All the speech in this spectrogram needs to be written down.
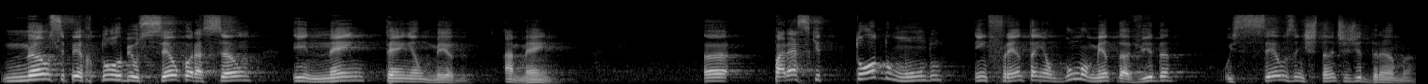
Não se perturbe o seu coração e nem tenham medo. Amém. Uh, parece que todo mundo enfrenta em algum momento da vida os seus instantes de drama,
